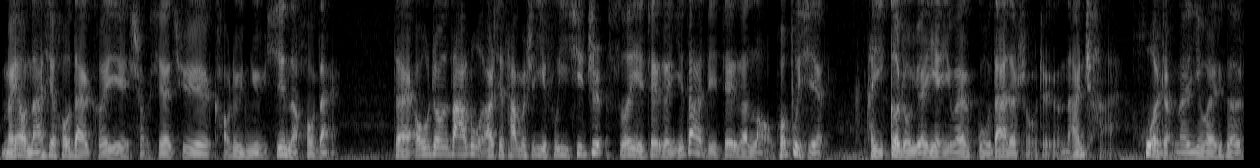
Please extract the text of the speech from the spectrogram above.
没有男性后代，可以首先去考虑女性的后代，在欧洲大陆，而且他们是一夫一妻制，所以这个一旦你这个老婆不行，以各种原因，因为古代的时候这个难产，或者呢因为这个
